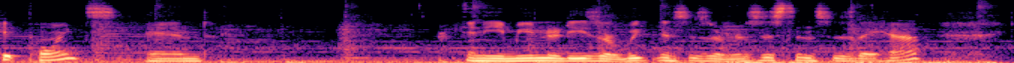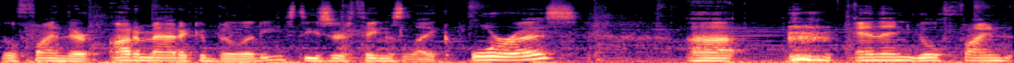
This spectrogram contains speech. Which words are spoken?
hit points and any immunities or weaknesses or resistances they have. You'll find their automatic abilities. These are things like auras. Uh, and then you'll find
